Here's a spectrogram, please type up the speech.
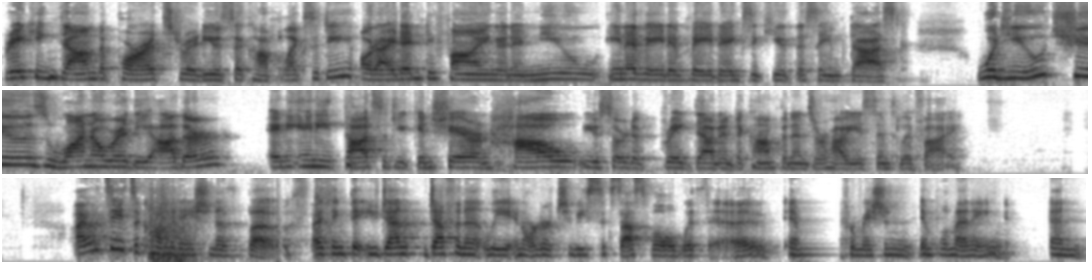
breaking down the parts to reduce the complexity or identifying in a new innovative way to execute the same task. Would you choose one over the other? Any, any thoughts that you can share on how you sort of break down into components or how you simplify? I would say it's a combination of both. I think that you de- definitely, in order to be successful with uh, information implementing and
